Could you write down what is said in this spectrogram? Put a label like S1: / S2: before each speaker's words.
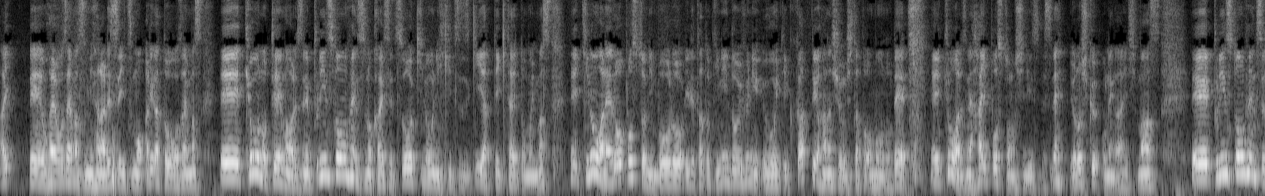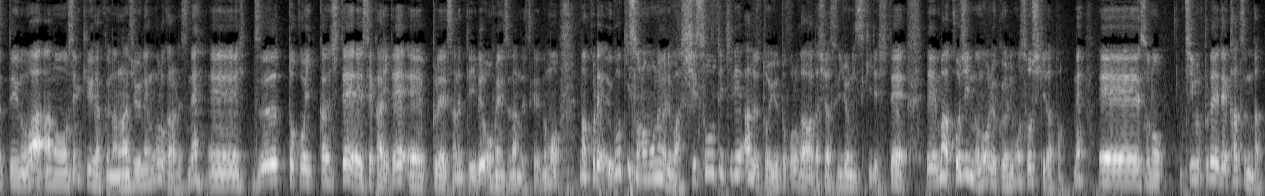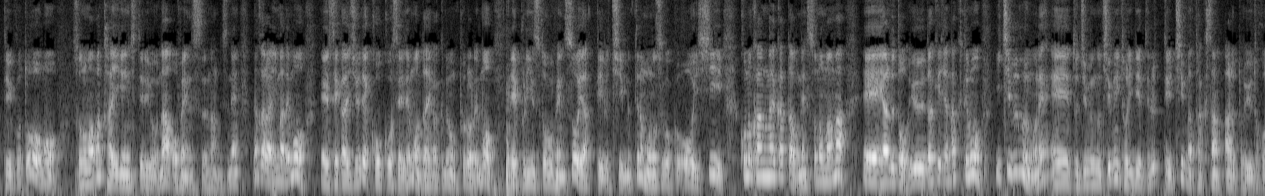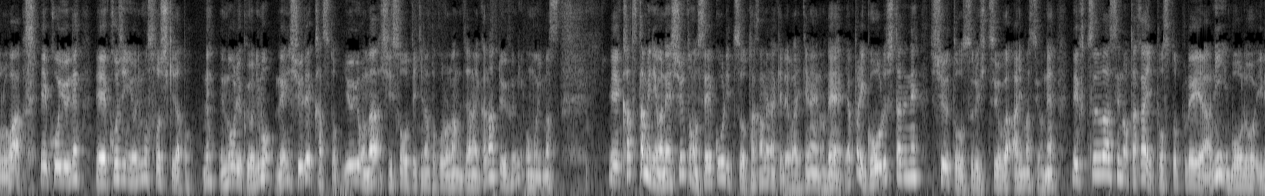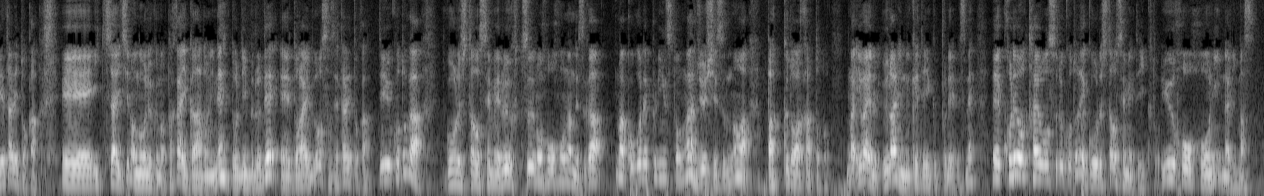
S1: はい、えーおはようございます。三原です。いつもありがとうございます。えー今日のテーマはですね、プリンストンオフェンスの解説を昨日に引き続きやっていきたいと思います。えー昨日はね、ローポストにボールを入れた時にどういう風に動いていくかっていう話をしたと思うので、えー今日はですね、ハイポストのシリーズですね、よろしくお願いします。えープリンストンオフェンスっていうのは、あの、1970年頃からですね、えーずっとこう一貫して、え世界で、えープレーされているオフェンスなんですけれども、まあこれ動きそのものよりは思想的であるというところが私は非常に好きでして、えーまあ個人の能力よりも組織だと、ね、えーそのチームプレーで勝つんだっていうことをもうそのまま体現しているようなオフェンスなんですね。だから今でも、えー世界中で高校生でも大学でもプロでも、えープリンストンオフェンスをやっているチームっていうのはものすごく多いし、この考え方をね、そのまま、えーやるというだけじゃなくても、一部分をね、えーと自分のチームに取り入れてるっていうチームがたくさんあるというところは、えこういうね、え個人よりも組織だと、ね、能力よりも練習で勝つというような思想的なところなんじゃないかなというふうに思います。えー勝つためにはね、シュートの成功率を高めなければいけないので、やっぱりゴール下でね、シュートをする必要がありますよね。で、普通は背の高いポストプレーヤーにボールを入れたりとか、えー1対1の能力の高いガードにね、ドリブルで、えードライブをさせたりとかっていうことが、ゴール下を攻める普通の方法なんですが、まあ、ここでプリンストンが重視するのはバックドアカットと、まあ、いわゆる裏に抜けていくプレーですね。えーこれを対応することでゴール下を攻めていくという方法になります。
